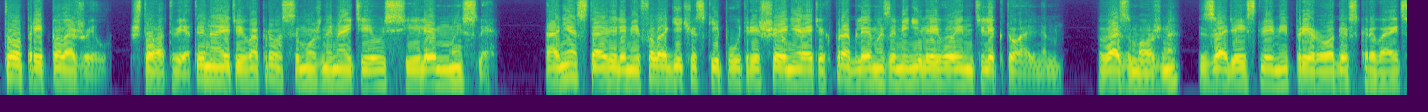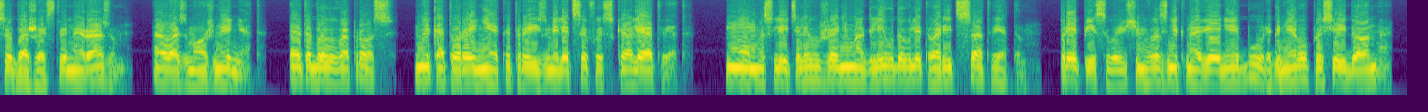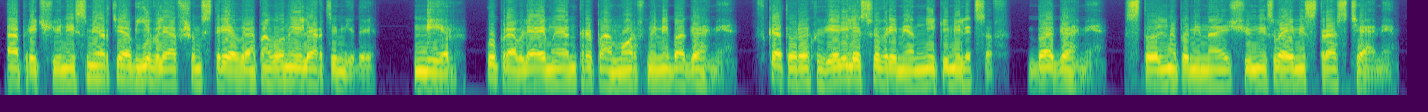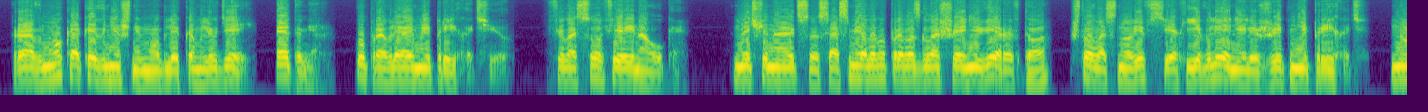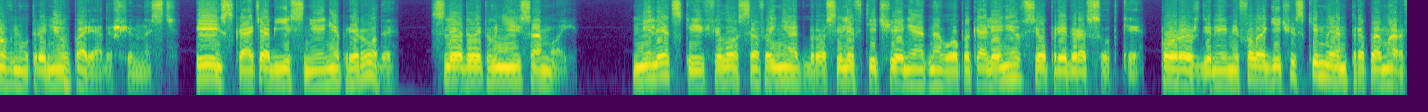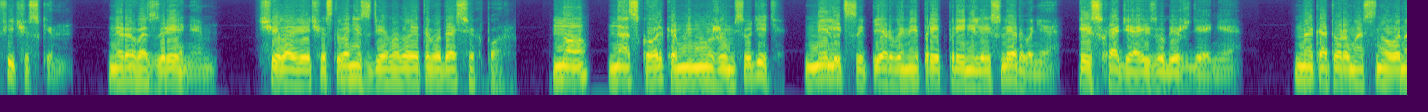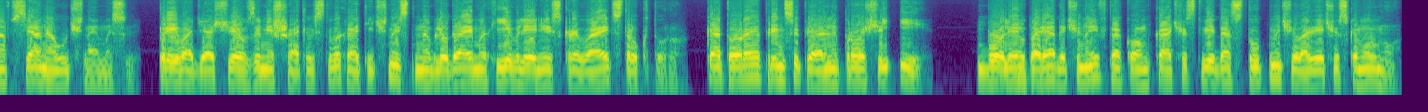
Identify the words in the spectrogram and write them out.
Кто предположил, что ответы на эти вопросы можно найти усилием мысли? Они оставили мифологический путь решения этих проблем и заменили его интеллектуальным. Возможно, за действиями природы скрывается божественный разум, а возможно и нет. Это был вопрос, на которые некоторые из милицев искали ответ. Но мыслители уже не могли удовлетвориться ответом, приписывающим возникновение бурь гнева Посейдона, а причиной смерти объявлявшим стрелы Аполлона или Артемиды. Мир, управляемый антропоморфными богами, в которых верили современники милицев, богами, столь напоминающими своими страстями, равно как и внешним обликом людей, это мир, управляемый прихотью. Философия и наука начинаются со смелого провозглашения веры в то, что в основе всех явлений лежит не прихоть, но внутренняя упорядоченность, и искать объяснение природы, следует в ней самой. Милецкие философы не отбросили в течение одного поколения все предрассудки, порожденные мифологическим и антропоморфическим мировоззрением. Человечество не сделало этого до сих пор. Но, насколько мы можем судить, милицы первыми предприняли исследования, исходя из убеждения, на котором основана вся научная мысль, приводящая в замешательство хаотичность наблюдаемых явлений скрывает структуру, которая принципиально проще и более упорядочена и в таком качестве доступна человеческому уму,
